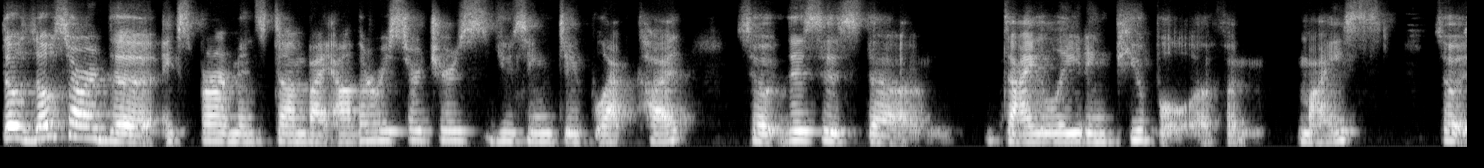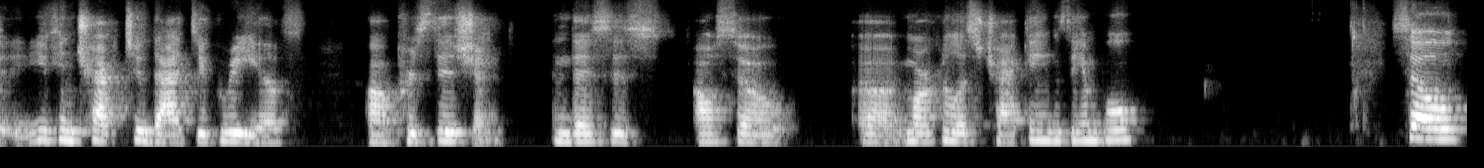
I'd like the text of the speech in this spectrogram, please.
those, those are the experiments done by other researchers using Deep Lab Cut. So this is the dilating pupil of a mice. So you can track to that degree of uh, precision. And this is also a markerless tracking example. So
